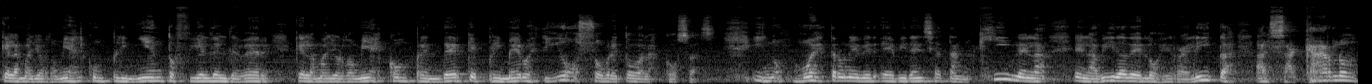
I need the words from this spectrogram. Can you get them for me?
que la mayordomía es el cumplimiento fiel del deber, que la mayordomía es comprender que primero es Dios sobre todas las cosas. Y nos muestra una evidencia tangible en la, en la vida de los israelitas al sacarlos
